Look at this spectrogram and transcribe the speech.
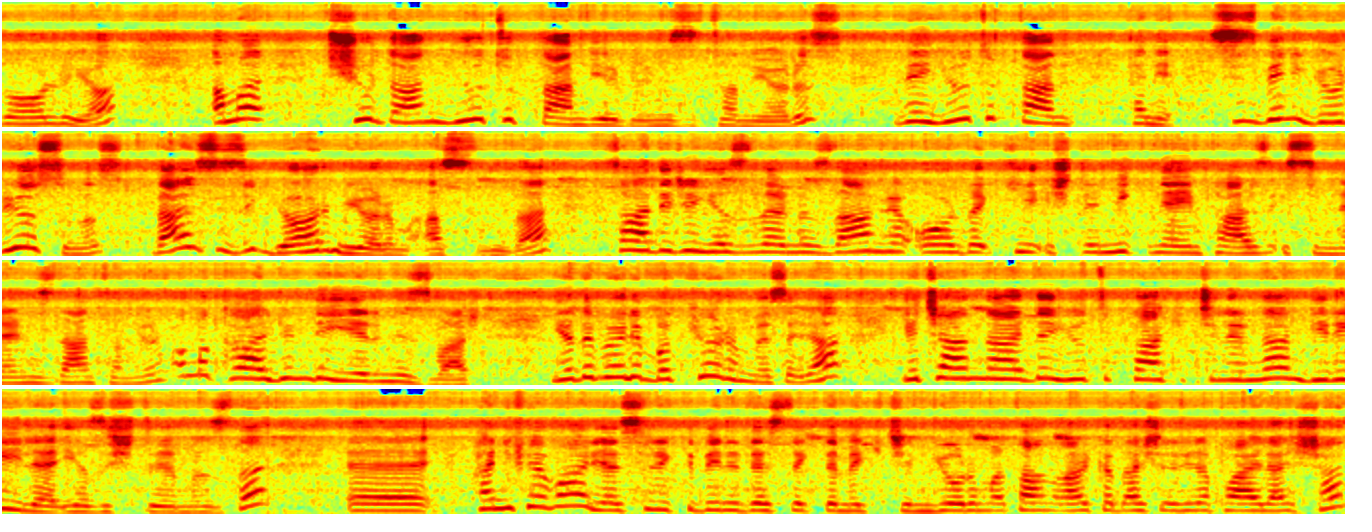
zorluyor. Ama şuradan YouTube'dan birbirimizi tanıyoruz ve YouTube'dan hani siz beni görüyorsunuz, ben sizi görmüyorum aslında. Sadece yazılarınızdan ve oradaki işte nickname tarzı isimlerinizden tanıyorum ama kalbimde yeriniz var. Ya da böyle bakıyorum mesela geçenlerde YouTube takipçilerinden biriyle yazıştığımızda e, Hanife var ya sürekli beni desteklemek için yorum atan arkadaşlarıyla paylaşan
